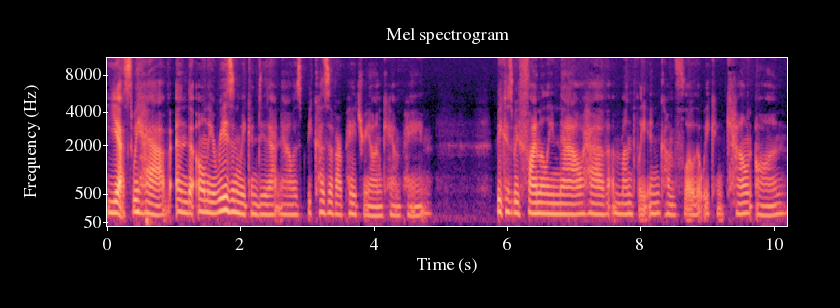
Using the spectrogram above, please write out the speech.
Yes, we have. And the only reason we can do that now is because of our Patreon campaign. Because we finally now have a monthly income flow that we can count on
